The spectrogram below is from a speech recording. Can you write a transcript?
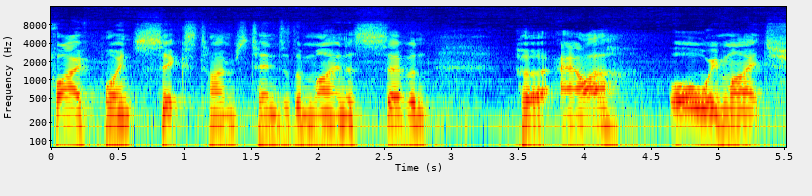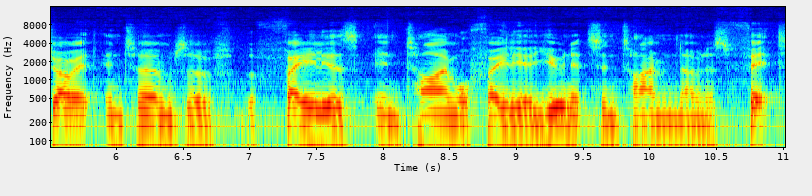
5.6 times 10 to the minus 7 per hour, or we might show it in terms of the failures in time or failure units in time known as fit,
